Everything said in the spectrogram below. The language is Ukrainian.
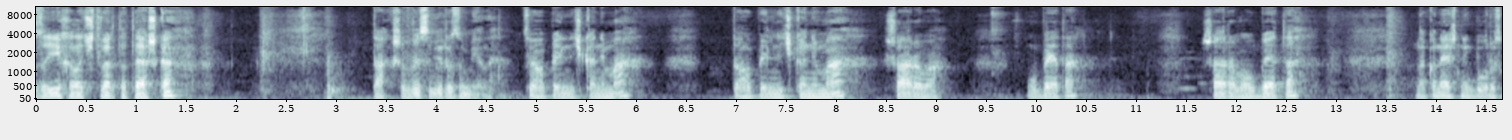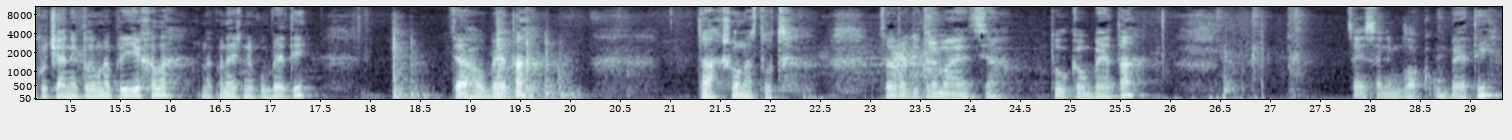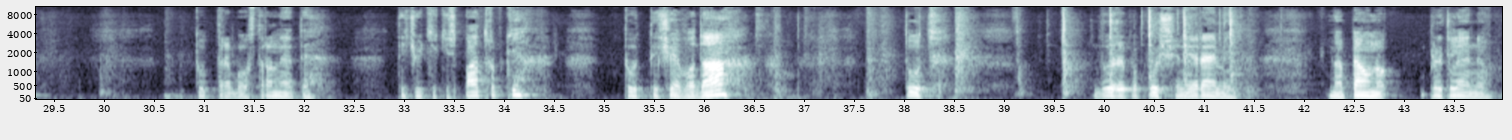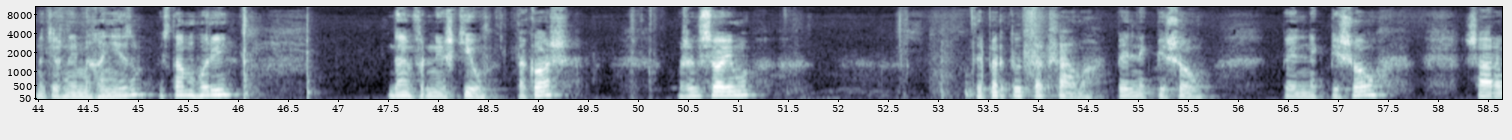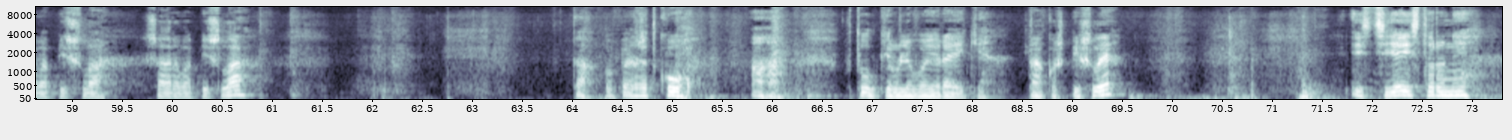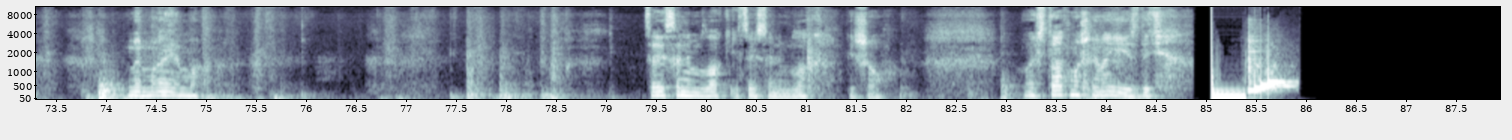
сторони заїхала четверта тежка. Так, щоб ви собі розуміли. Цього пильничка нема, того пильничка нема. Шарова убита. Шарова убита. Наконечник був розкручений, коли вона приїхала. Наконечник убитий. Тяга вбита. Так, що у нас тут? Це вроді тримається тулка вбита. Цей салімблок убитий. Тут треба устранити течуть якісь патрубки. Тут тече вода. Тут дуже попущений ремінь. Напевно, приклинив натяжний механізм ось там вгорі. Демпферний шків також. Вже все йому. Тепер тут так само. Пильник пішов. Пильник пішов. Шарова пішла. Шарова пішла. Так, по передку. Ага. Втулки рульової рейки також пішли. І з цієї сторони ми маємо цей салімблок і цей салімблок пішов. Ось так машина їздить.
